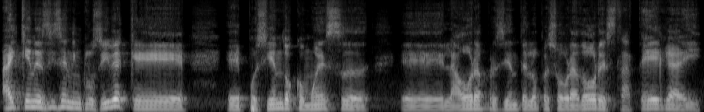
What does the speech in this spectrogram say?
Hay quienes dicen inclusive que, eh, pues siendo como es eh, el ahora presidente López Obrador, estratega y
